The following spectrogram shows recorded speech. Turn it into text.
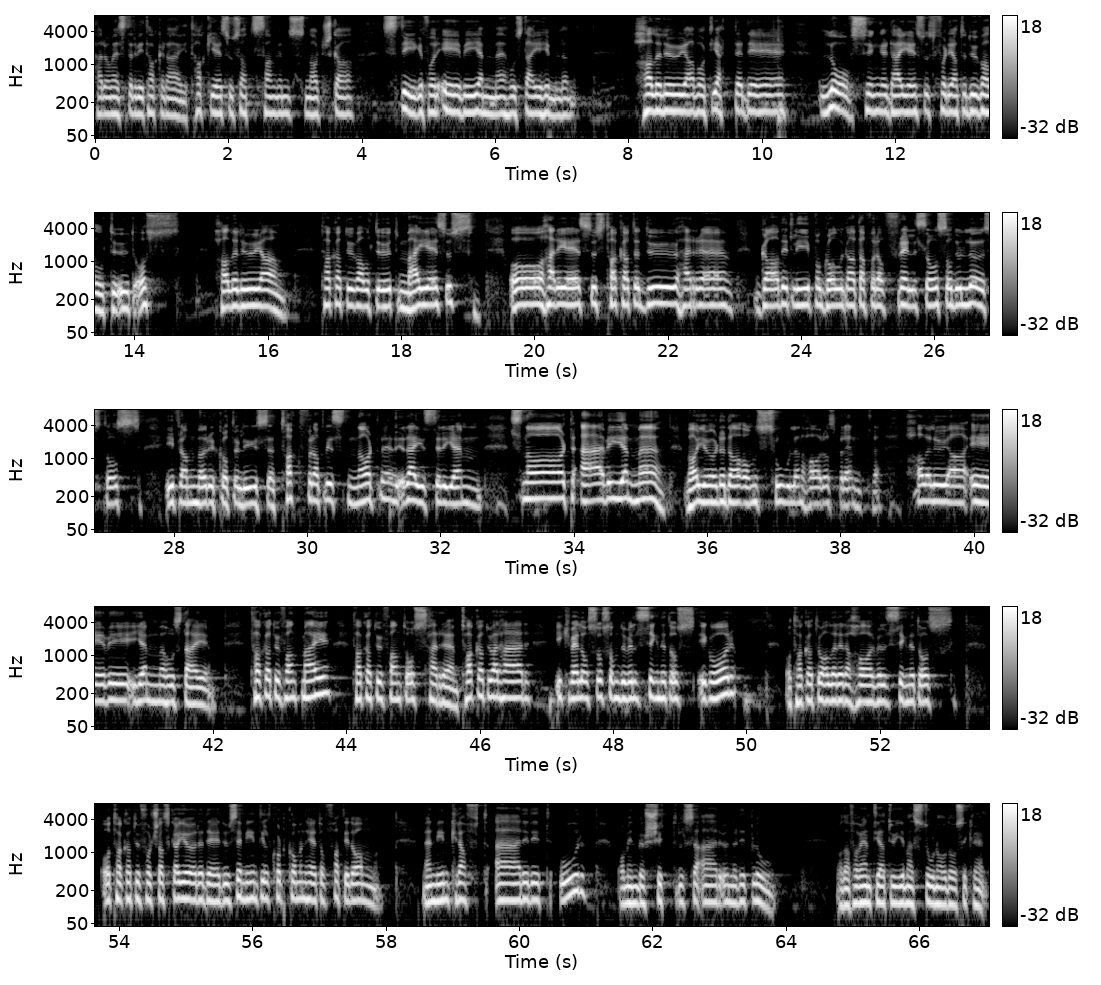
Herre og Mester, vi takker deg. Takk, Jesus, at sangen snart skal stige for evig hjemme hos deg i himmelen. Halleluja, vårt hjerte, det lovsynger deg, Jesus, fordi at du valgte ut oss. Halleluja. Takk at du valgte ut meg, Jesus. Å, Herre Jesus, takk at du, Herre, ga ditt liv på Golgata for å frelse oss, og du løste oss ifra mørket til lyset. Takk for at vi snart reiser hjem. Snart er vi hjemme. Hva gjør det da om solen har oss brent? Halleluja, evig hjemme hos deg. Takk at du fant meg, takk at du fant oss, Herre. Takk at du er her i kveld også, som du velsignet oss i går. Og takk at du allerede har velsignet oss, og takk at du fortsatt skal gjøre det. Du ser min tilkortkommenhet og fattigdom, men min kraft er i ditt ord, og min beskyttelse er under ditt blod. Og da forventer jeg at du gir meg stor nåde også i kveld.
